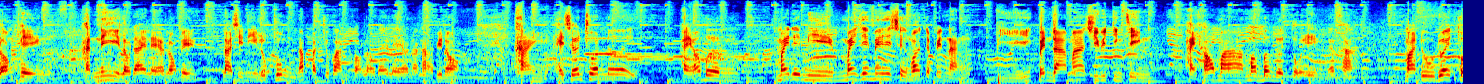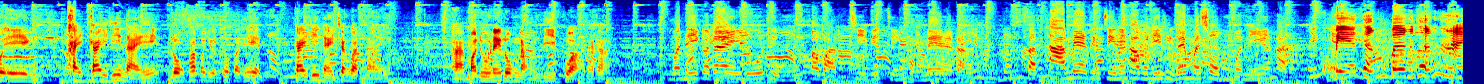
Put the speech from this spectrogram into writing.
ร้องเพลงฮันนี่เราได้แล้ว ร้องเพลงราชินีลูกทุ่งนับปัจจุบันของเราได้แล้วนะครับพี่น้องให้ให้เชิญชวนเลยให้เอาเบิงไม่ได้มีไม่ใช่ไม่ได้เชิงว่าจะเป็นหนังผีเป็นดราม่าชีวิตจริง ๆ ให้เข้ามามาเบิ่งด้วยตัวเองนะคะมาดูด้วยตัวเอง ใครใกล้ที่ไหนโรงภาพยนตร์ทั่วประเทศ ใกล้ที่ไหนจังหวัดไหนมาดูในโรงหนังดีกว่านะคะ วันนี้ก็ได้รู้ถึงประวัติชีวิตจริงของแม่ค่ะศรัทธาแม่จริงๆนะคะ วันนี้ถึงได้มาชมวันนี้ค่ะ เบถึงเบิงถึงไห้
